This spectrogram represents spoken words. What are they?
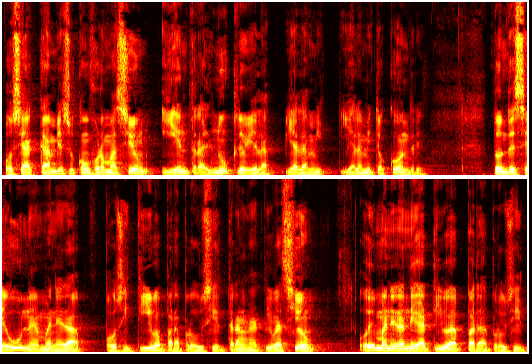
o sea, cambia su conformación y entra al núcleo y a la, y a la mitocondria, donde se une de manera positiva para producir transactivación o de manera negativa para producir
